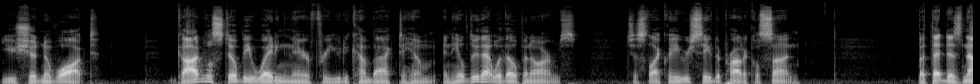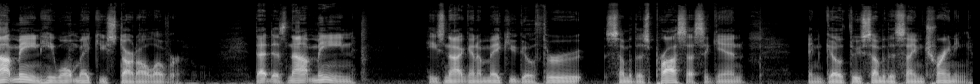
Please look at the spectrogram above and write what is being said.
you shouldn't have walked, God will still be waiting there for you to come back to Him, and He'll do that with open arms, just like He received the prodigal son. But that does not mean He won't make you start all over. That does not mean He's not going to make you go through some of this process again and go through some of the same training.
